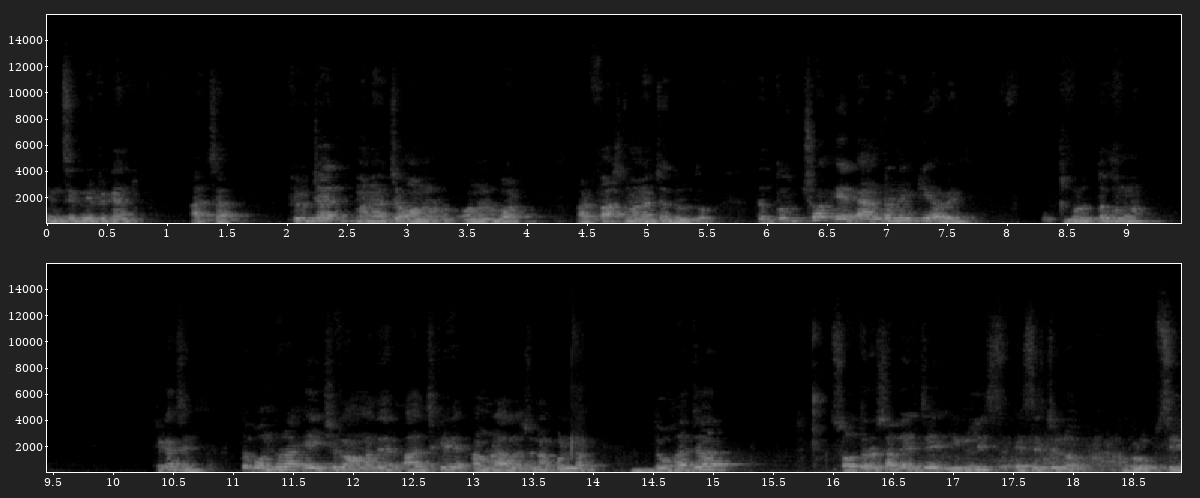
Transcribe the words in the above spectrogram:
ইনসিগনিফিক্যান্ট আচ্ছা ফিউটাইল মানে হচ্ছে অনুর, অনুর্বর, আর ফার্স্ট মানে হচ্ছে দ্রুত। তো তুচ্ছ এর অ্যান্টোনিম কি হবে? গুরুত্বপূর্ণ। ঠিক আছে? তো বন্ধুরা, এই ছিল আমাদের আজকে আমরা আলোচনা করলাম। দু হাজার সতেরো সালে যে ইংলিশ এসেছিল group C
